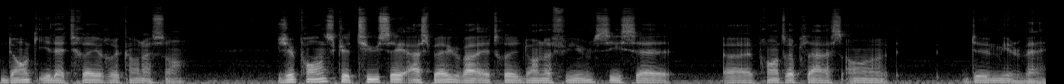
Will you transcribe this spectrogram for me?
donc il est très reconnaissant. Je pense que tous ces aspects vont être dans le film si c'est euh, prendre place en 2020.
